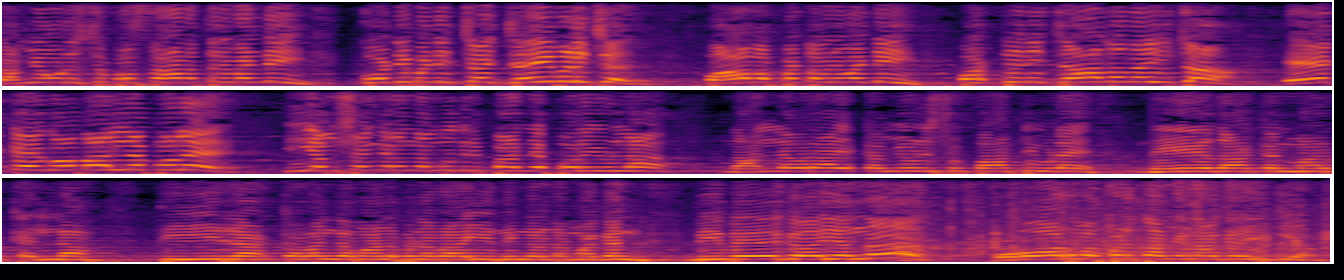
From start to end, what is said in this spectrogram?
കമ്മ്യൂണിസ്റ്റ് പ്രസ്ഥാനത്തിന് വേണ്ടി കൊടിപിടിച്ച് ജയ് വിളിച്ച് പാവപ്പെട്ടവന് വേണ്ടി പട്ടിണി ജാഥ നയിച്ച എ കെ നല്ലവരായ കമ്മ്യൂണിസ്റ്റ് പാർട്ടിയുടെ നേതാക്കന്മാർക്കെല്ലാം തീരാ കളങ്കമാണ് പിണറായി. നിങ്ങളുടെ മകൻ വിവേക എന്ന് ഓർമ്മപ്പെടുത്താൻ ഞാൻ ആഗ്രഹിക്കുകയാണ്.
